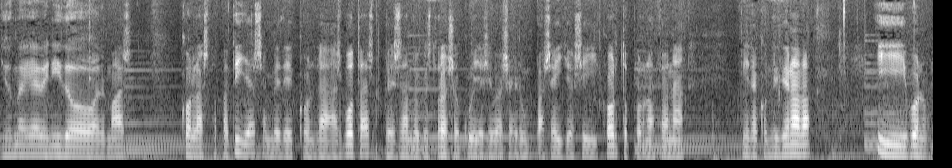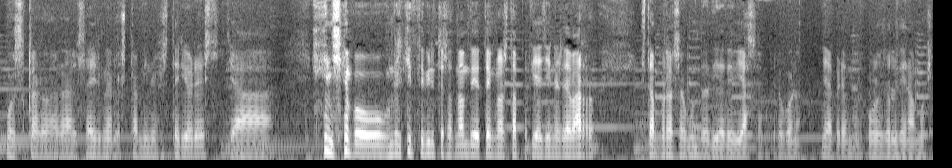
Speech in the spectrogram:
Yo me había venido además con las zapatillas en vez de con las botas, pensando que esto de las secuellas iba a ser un paseillo así corto por una zona bien acondicionada. Y bueno, pues claro, al salirme a los caminos exteriores ya llevo unos 15 minutos andando y ya tengo las zapatillas llenas de barro. Estamos al segundo día de viaje, pero bueno, ya veremos cómo lo solucionamos.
